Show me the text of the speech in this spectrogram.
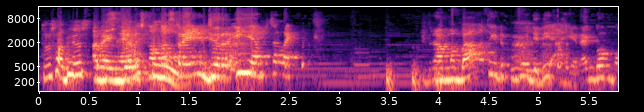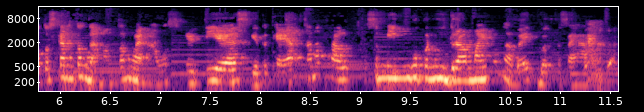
Terus habis itu abis Stranger Alice nonton. Stranger. Iya, maksudnya like drama banget hidup gue. Jadi akhirnya gue memutuskan tuh nggak nonton When I Was Prettiest gitu. Kayak karena terlalu seminggu penuh drama itu nggak baik buat kesehatan.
